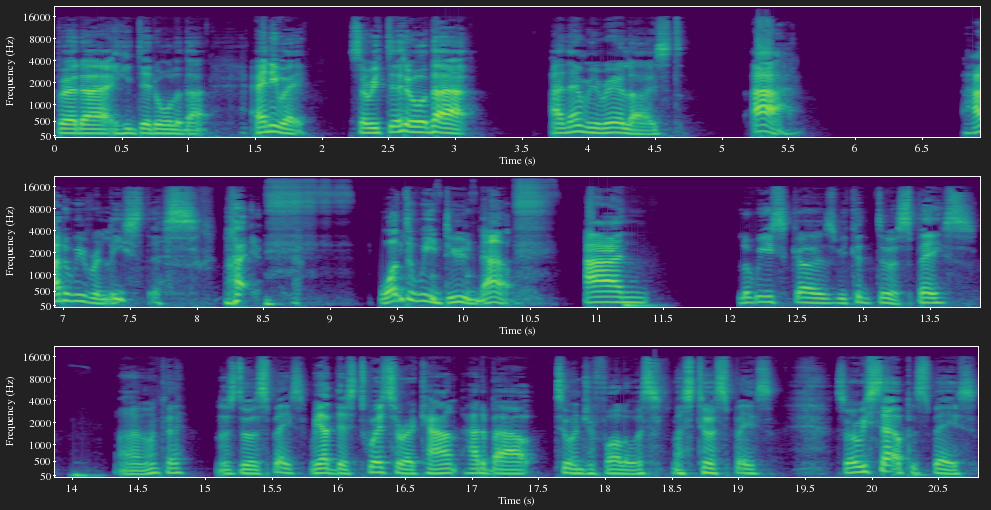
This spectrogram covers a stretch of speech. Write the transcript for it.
But uh, he did all of that. Anyway so we did all that. And then we realized ah how do we release this? Like what do we do now? And luis goes we could do a space. Um, okay let's do a space. We had this twitter account had about 200 followers. Let's do a space. So we set up a space.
